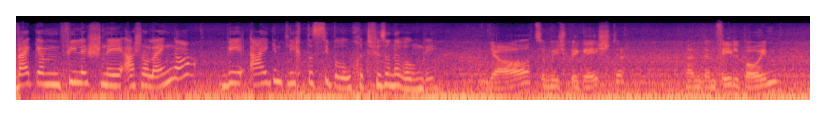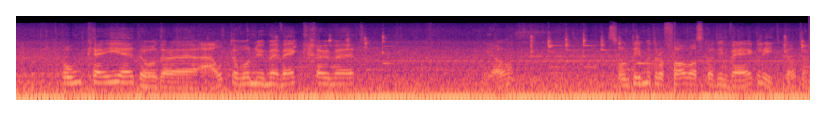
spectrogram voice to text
wegen vielen Schnee auch schon länger, wie eigentlich das Sie brauchen für so eine Runde? Ja, zum Beispiel gestern haben dann viele Bäume umgehen oder ein Auto, das nicht mehr wegkommt. Ja, es kommt immer darauf an, was gerade im Weg liegt. Oder?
